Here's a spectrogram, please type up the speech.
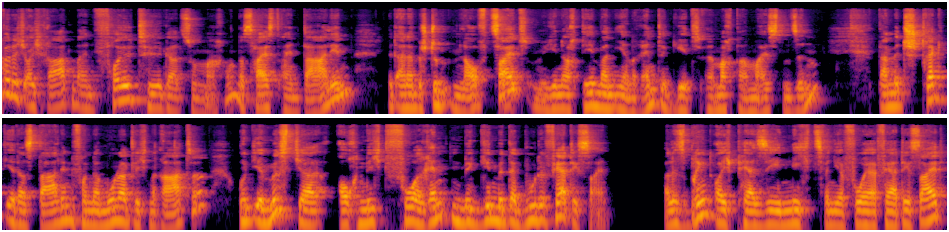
würde ich euch raten, einen Volltilger zu machen. Das heißt, ein Darlehen mit einer bestimmten Laufzeit, je nachdem, wann ihr in Rente geht, äh, macht da am meisten Sinn. Damit streckt ihr das Darlehen von der monatlichen Rate und ihr müsst ja auch nicht vor Rentenbeginn mit der Bude fertig sein. Weil es bringt euch per se nichts, wenn ihr vorher fertig seid.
